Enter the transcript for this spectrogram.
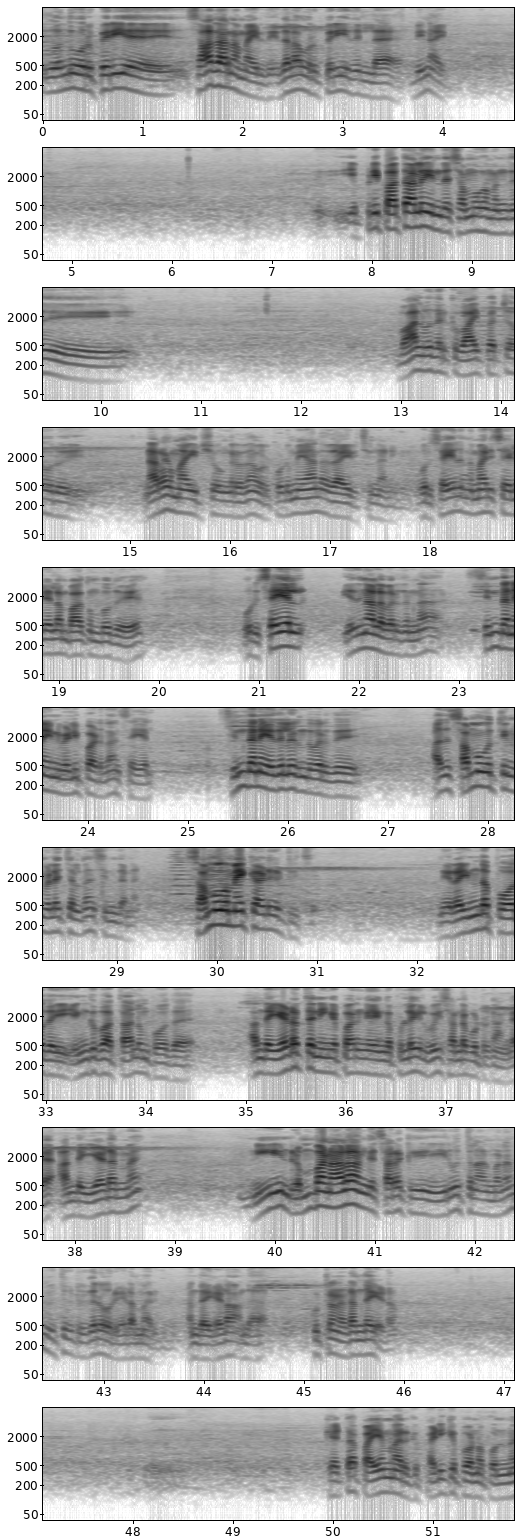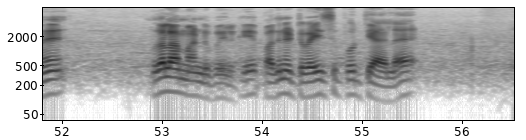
இது வந்து ஒரு பெரிய சாதாரணமாயிருது. இதெல்லாம் ஒரு பெரிய இது இல்லை அப்படின்னு ஆயிடுது. எப்படி பார்த்தாலும் இந்த சமூகம் வந்து வாழ்வதற்கு வாய்ப்பற்ற ஒரு நரகமாயிடுச்சோங்கிறது தான் ஒரு கொடுமையானதாயிருச்சுன்னு நினைக்கிறேன். ஒரு செயல் இந்த மாதிரி செயலெல்லாம் பார்க்கும்போது ஒரு செயல் எதனால் வருதுன்னா சிந்தனையின் வெளிப்பாடு தான் செயல். சிந்தனை எதிலிருந்து வருது? அது சமூகத்தின் விளைச்சல் தான் சிந்தனை. சமூகமே கேடுகட்டுருச்சு. நிறைந்த போதை எங்கே பார்த்தாலும் போதை. அந்த இடத்த நீங்கள் பாருங்கள் எங்கள் பிள்ளைகள் போய் சண்டை போட்டிருக்காங்க. அந்த இடமே நீ ரொம்ப நாளாக அங்கே சரக்கு இருபத்தி நாலு மணி நேரம் விற்றுக்கிட்டு இருக்கிற ஒரு இடமா இருக்குது. அந்த இடம் அந்த குற்றம் நடந்த இடம். கேட்டால் பயமாக இருக்குது படிக்க போன பொண்ணு முதலாம் ஆண்டு போயிருக்கு. பதினெட்டு வயசு பூர்த்தி ஆகலை.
